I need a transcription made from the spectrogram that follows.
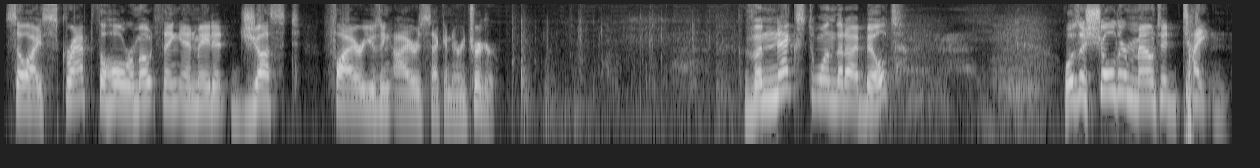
So I scrapped the whole remote thing and made it just fire using Eyer's secondary trigger. The next one that I built was a shoulder mounted Titan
